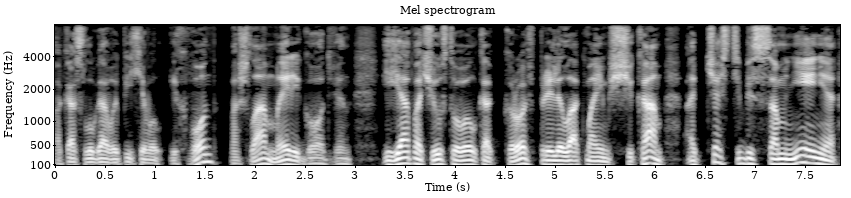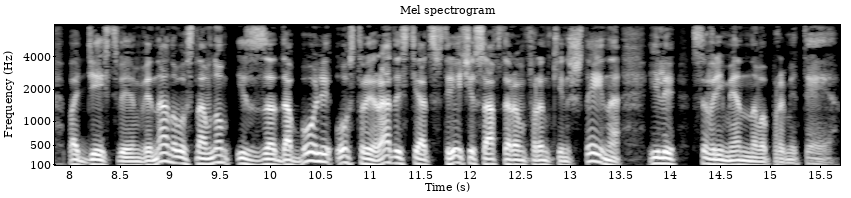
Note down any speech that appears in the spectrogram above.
Пока слуга выпихивал их вон, пошла Мэри Годвин, и я почувствовал, как кровь прилила к моим щекам, отчасти без сомнения, под действием вина, но в основном из-за до боли острой радости от встречи с автором Франкенштейна или современного Прометея.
